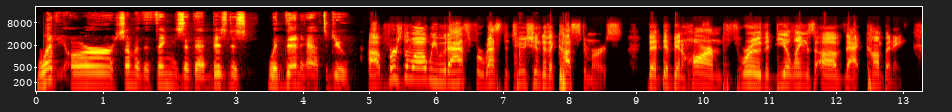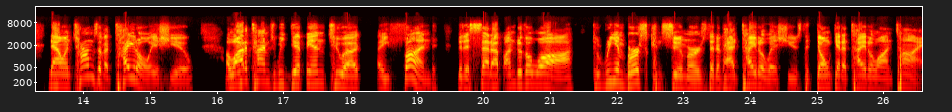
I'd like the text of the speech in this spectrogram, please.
What are some of the things that that business would then have to do? Uh, first of all, we would ask for restitution to the customers that have been harmed through the dealings of that company. Now, in terms of a title issue, a lot of times we dip into a, a fund that is set up under the law to reimburse consumers that have had title issues that don't get a title on time.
